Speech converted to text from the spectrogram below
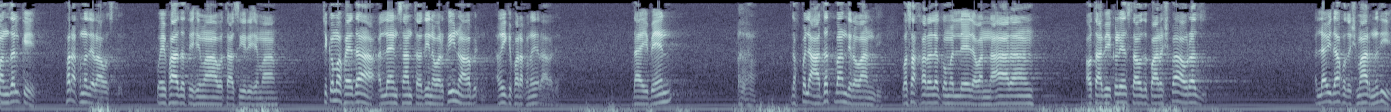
منزل کې فرق نه راوسته و افادتهما و تاثیرهما چې کومه फायदा الله انسان ته دین ورکین نو هغه هغه کې فرق نه راغلی دای بین د خپل عادت باندې روان دي وسخر لكم الليل والنهار او تابع کړي ستاسو د پارشپا او ورځ الله دا خو د شمار ندي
